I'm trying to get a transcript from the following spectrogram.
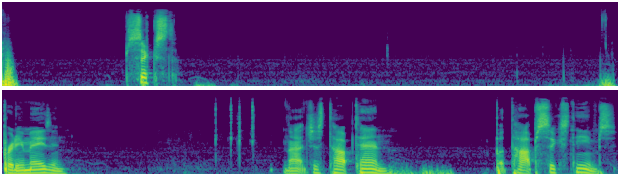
Hmm. Sixth. Pretty amazing. Not just top 10, but top six teams.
